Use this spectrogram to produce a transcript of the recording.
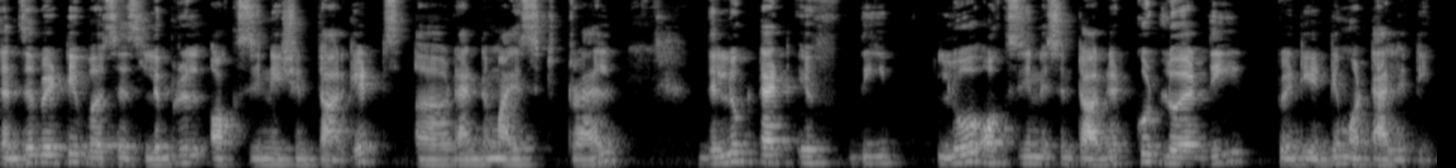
conservative versus liberal oxygenation targets, randomized trial. They looked at if the low oxygenation target could lower the 28 day mortality.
